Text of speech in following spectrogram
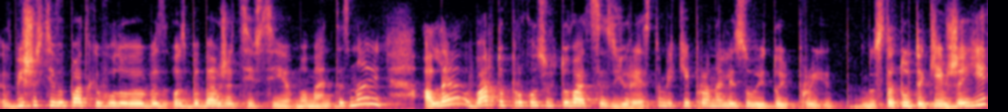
В більшості випадків голови ОСББ вже ці всі моменти знають, але варто проконсультуватися з юристом, який проаналізує той статут, який вже є,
